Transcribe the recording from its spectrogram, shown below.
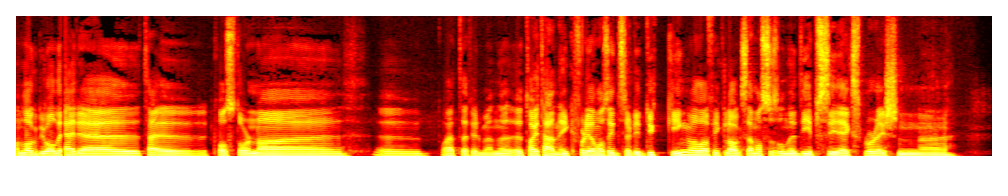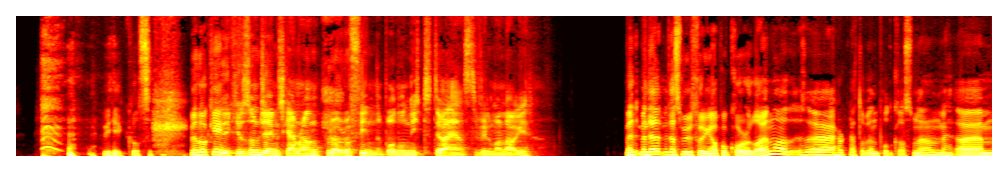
Han lagde jo alle påstårene av øh, Hva heter filmen? Titanic, fordi han var så interessert i dykking, og da fikk lage seg masse sånne deep sea exploration vehicles. Men ok, Det virker som James Cameron prøver å finne på noe nytt til hver eneste film han lager. Men, men, det, men det som er utfordringa på Coraline, jeg hørte nettopp en podkast om den ehm,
